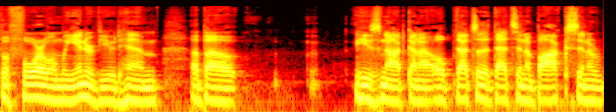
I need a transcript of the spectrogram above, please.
before when we interviewed him about he's not gonna open that's a that's in a box in a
